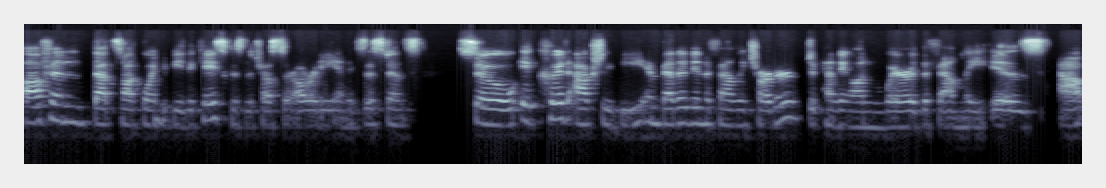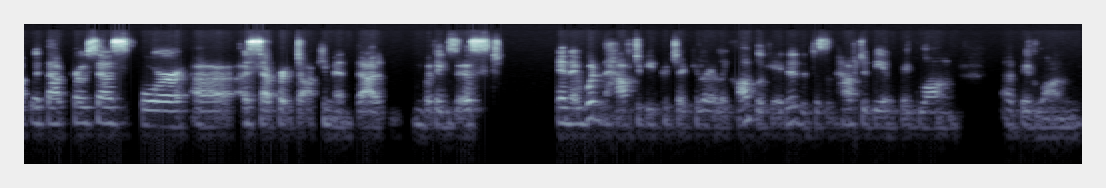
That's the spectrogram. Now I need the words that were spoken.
often that's not going to be the case because the trusts are already in existence. So it could actually be embedded in a family charter, depending on where the family is at with that process, or uh, a separate document that would exist. And it wouldn't have to be particularly complicated. It doesn't have to be a big long a big long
